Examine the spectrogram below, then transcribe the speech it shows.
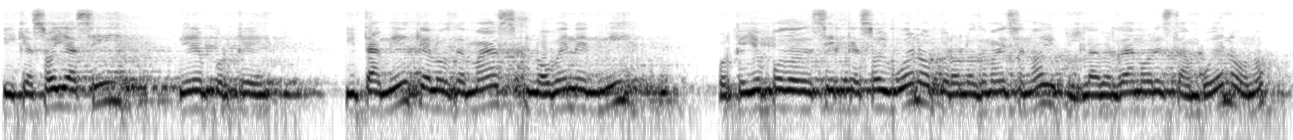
y que soy así, miren, porque, y también que los demás lo ven en mí, porque yo puedo decir que soy bueno, pero los demás dicen, oye, pues la verdad no eres tan bueno, ¿no?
